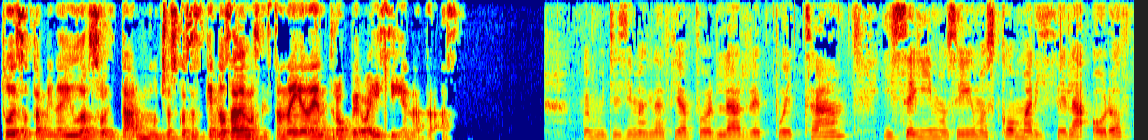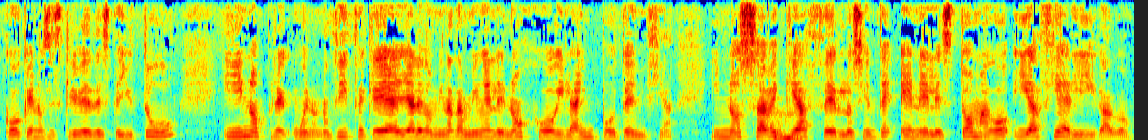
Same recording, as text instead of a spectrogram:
todo eso también ayuda a soltar muchas cosas que no sabemos que están ahí adentro, pero ahí siguen atrás. Pues muchísimas gracias por la respuesta. Y seguimos, seguimos con Maricela Orozco, que nos escribe desde YouTube y nos, bueno, nos dice que a ella le domina también el enojo y la impotencia y no sabe qué hacer, lo siente en el estómago y hacia el hígado.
